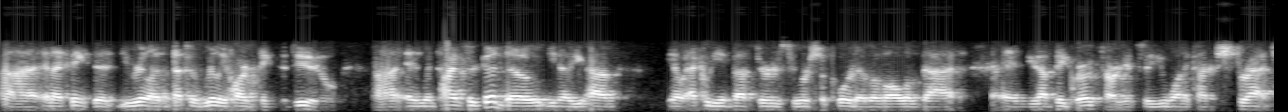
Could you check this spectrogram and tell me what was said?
Uh, and I think that you realize that that's a really hard thing to do. Uh, and when times are good, though, you know, you have, you know, equity investors who are supportive of all of that, and you have big growth targets, so you want to kind of stretch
